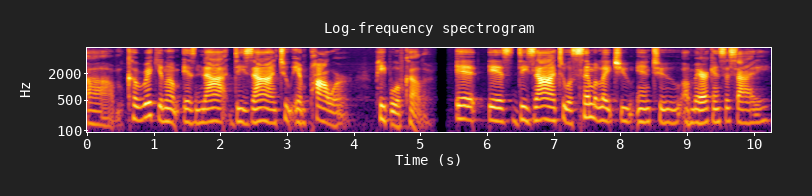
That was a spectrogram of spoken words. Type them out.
um, curriculum is not designed to empower people of color. It is designed to assimilate you into American society.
